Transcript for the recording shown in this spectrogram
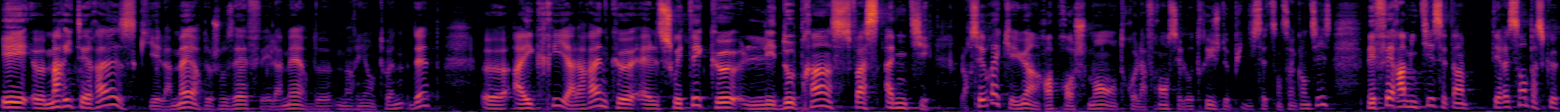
et euh, Marie-Thérèse, qui est la mère de Joseph et la mère de Marie-Antoinette, euh, a écrit à la reine qu'elle souhaitait que les deux princes fassent amitié. Alors c'est vrai qu'il y a eu un rapprochement entre la France et l'Autriche depuis 1756, mais faire amitié, c'est intéressant parce que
